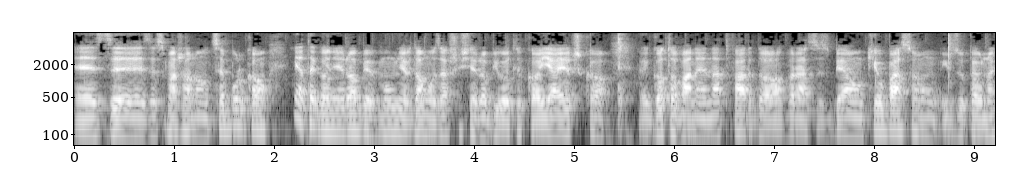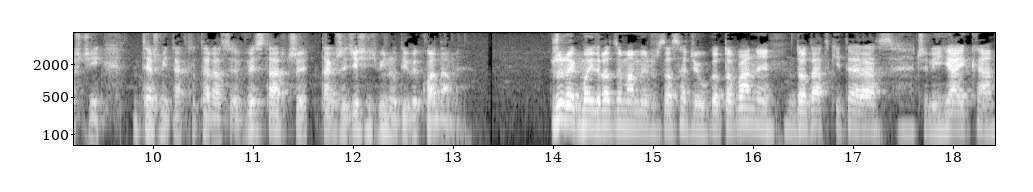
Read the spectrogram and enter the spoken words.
e, z, ze smażoną cebulką. Ja tego nie robię, u mnie w domu zawsze się robiło tylko jajeczko gotowane na twardo wraz z białą kiełbasą i w zupełności też mi tak to teraz wystarczy. Także 10 minut i wykładamy Żurek, moi drodzy, mamy już w zasadzie ugotowany. Dodatki teraz, czyli jajka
